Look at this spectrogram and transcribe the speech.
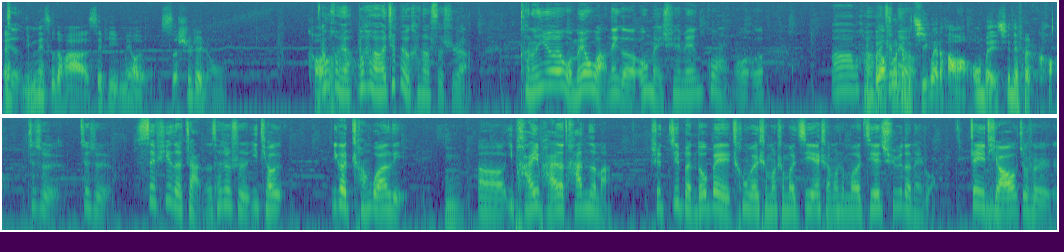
哎就，你们那次的话，CP 没有死侍这种。我好像我好像真没有看到死侍啊，可能因为我没有往那个欧美区那边逛，我我啊，我好像不要说这么奇怪的话往欧美去那边逛。就是就是 CP 的展子，它就是一条一个场馆里，嗯，呃，一排一排的摊子嘛，是基本都被称为什么什么街、什么什么街区的那种。这一条就是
